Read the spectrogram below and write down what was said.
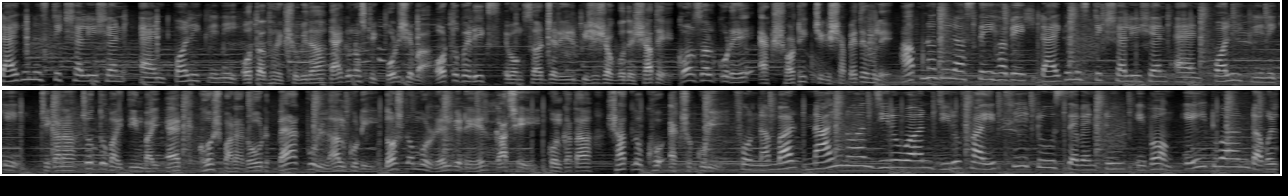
ডায়াগনস্টিক সলিউশন অ্যান্ড পলিক্লিনিক অত্যাধুনিক সুবিধা ডায়াগনস্টিক পরিষেবা অর্থোপেডিক্স এবং সার্জারির বিশেষজ্ঞদের সাথে কনসাল্ট করে এক সঠিক চিকিৎসা পেতে হলে আপনাদের আসতেই হবে ডায়াগনস্টিক সলিউশন অ্যান্ড পলিক্লিনিকে ঠিকানা চোদ্দ বাই তিন বাই এক ঘোষপাড়া রোড ব্যারাকপুর লালকুটি দশ নম্বর রেলগেটের কাছেই। কলকাতা সাত লক্ষ একশো কুড়ি। Phone number nine one zero one zero five three two seven two এবং eight one double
